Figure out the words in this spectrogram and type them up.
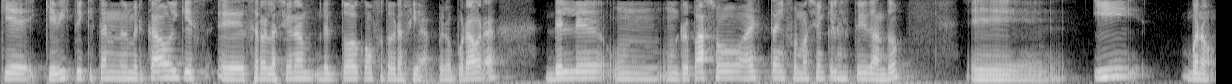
que, he visto y que están en el mercado y que eh, se relacionan del todo con fotografía. Pero por ahora, denle un, repaso a esta información que les estoy dando. Eh, y bueno,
